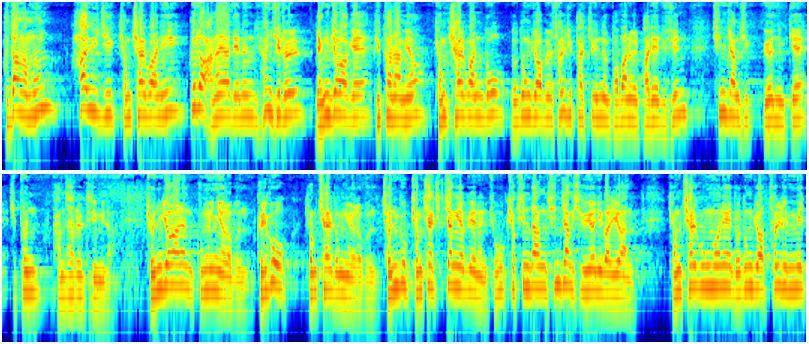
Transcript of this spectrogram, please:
부당함은 하위직 경찰관이 끌어안아야 되는 현실을 냉정하게 비판하며 경찰관도 노동조합을 설립할 수 있는 법안을 발의해 주신 신장식 의원님께 깊은 감사를 드립니다. 존경하는 국민 여러분, 그리고 경찰 동료 여러분, 전국 경찰 직장협의회는 조국 혁신당 신장식 의원이 발의한 경찰 공무원의 노동조합 설립 및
